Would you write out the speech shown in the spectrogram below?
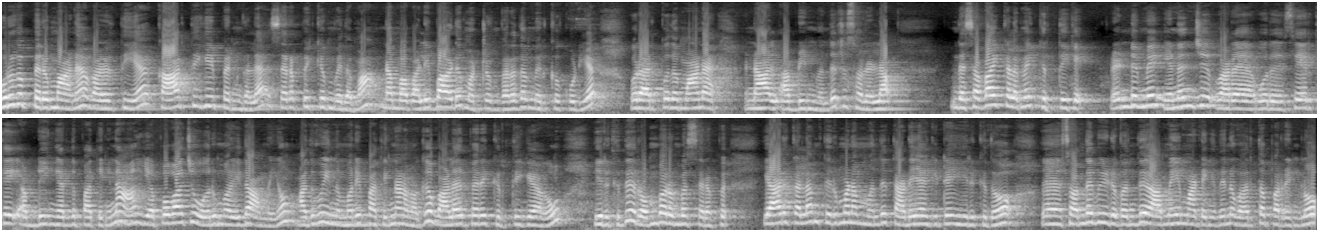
முருகப்பெருமான வளர்த்திய கார்த்திகை பெண்களை சிறப்பிக்கும் விதமாக நம்ம வழிபாடு மற்றும் விரதம் இருக்கக்கூடிய ஒரு அற்புதமான நாள் அப்படின்னு வந்துட்டு சொல்லலாம். இந்த செவ்வாய்க்கிழமை கிருத்திகை. ரெண்டுமே இணைஞ்சு வர ஒரு சேர்க்கை அப்படிங்கிறது பார்த்திங்கன்னா எப்போவாச்சும் ஒரு முறை தான் அமையும். அதுவும் இந்த முறை பார்த்திங்கன்னா நமக்கு வளர்பிறை கிருத்திகையாகவும் இருக்குது. ரொம்ப ரொம்ப சிறப்பு. யாருக்கெல்லாம் திருமணம் வந்து தடையாகிட்டே இருக்குதோ சொந்த வீடு வந்து அமைய மாட்டேங்குதுன்னு வருத்தப்படுறீங்களோ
